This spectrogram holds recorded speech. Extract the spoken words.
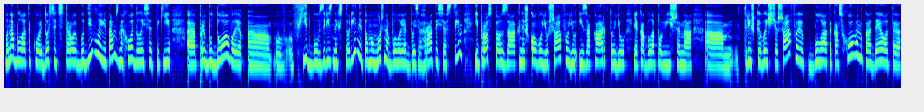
Вона була такою досить старою будівлею. і Там знаходилися такі е, прибудови. Е, вхід був з різних сторін, і тому можна було якби гратися з цим і просто за книжковою шафою і за картою, яка була повішена трішки вище шафи була така схованка, де от е,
